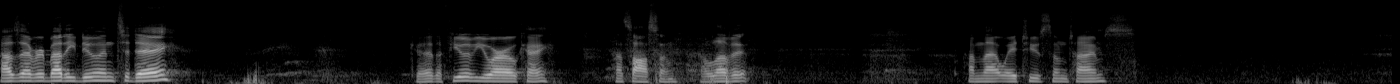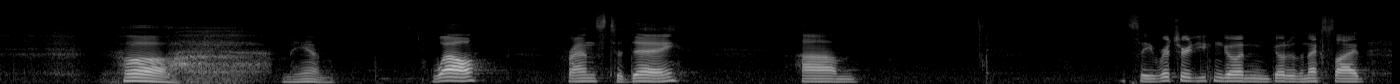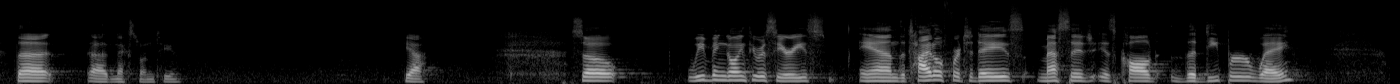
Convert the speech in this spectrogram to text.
How's everybody doing today? Good. A few of you are okay. That's awesome. I love it. I'm that way too sometimes. Oh, man. Well, friends, today, um, let's see, Richard, you can go ahead and go to the next slide. The uh, next one, too. Yeah. So, we've been going through a series, and the title for today's message is called The Deeper Way.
